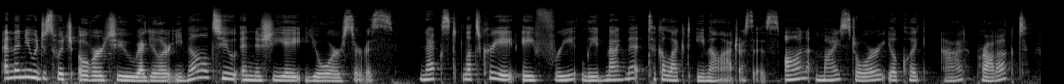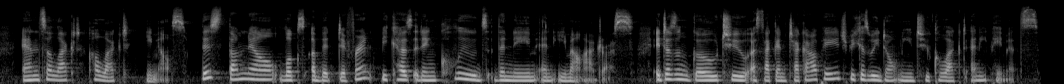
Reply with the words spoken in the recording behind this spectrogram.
And then you would just switch over to regular email to initiate your service. Next, let's create a free lead magnet to collect email addresses. On My Store, you'll click Add Product and select Collect Emails. This thumbnail looks a bit different because it includes the name and email address. It doesn't go to a second checkout page because we don't need to collect any payments.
